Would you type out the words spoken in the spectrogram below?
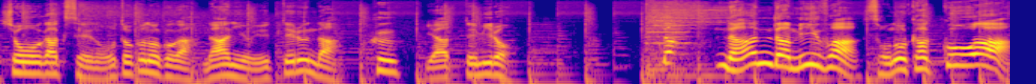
小学生の男の子が何を言ってるんだ。ふんやってみろななんだミーファその格好は。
